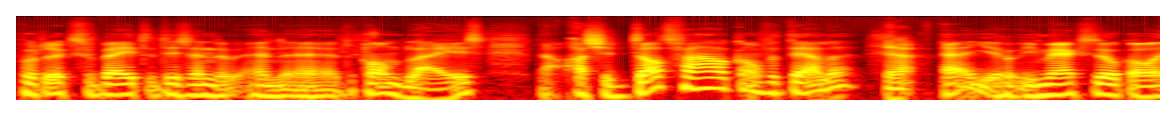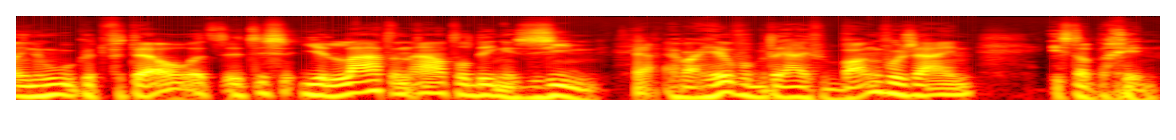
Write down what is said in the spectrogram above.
product verbeterd is en, de, en de klant blij is. Nou, als je dat verhaal kan vertellen, hè, je, je merkt het ook al in hoe ik het vertel. Het, het is, je laat een aantal dingen zien. En waar heel veel bedrijven bang voor zijn, is dat begin.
